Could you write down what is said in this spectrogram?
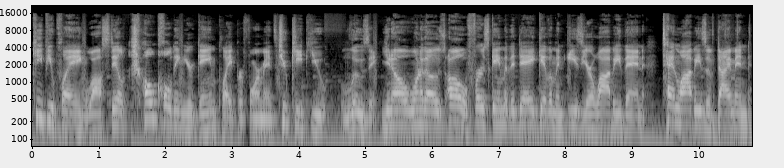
keep you playing while still choke holding your gameplay performance to keep you losing. You know, one of those, oh, first game of the day, give them an easier lobby than 10 lobbies of diamond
